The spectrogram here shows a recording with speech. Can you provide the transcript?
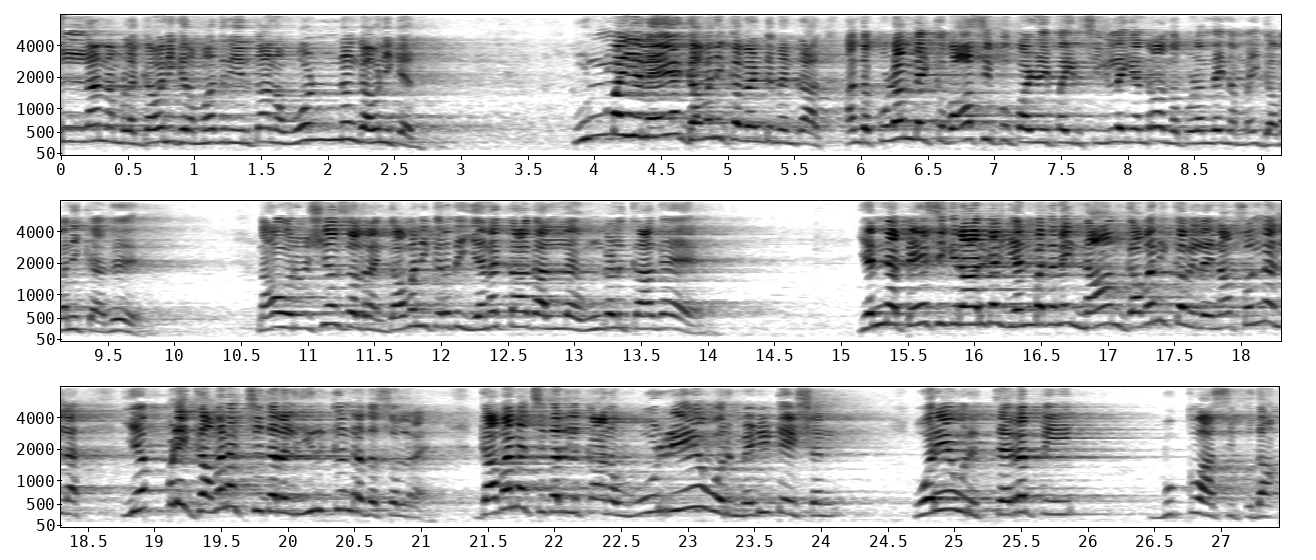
எல்லாம் நம்மளை கவனிக்கிற மாதிரி இருக்கு ஆனால் ஒன்றும் கவனிக்காது. உண்மையிலேயே கவனிக்க வேண்டும் என்றால் அந்த குழந்தைக்கு வாசிப்பு பழி பயிற்சி இல்லை என்றால் அந்த குழந்தை நம்மை கவனிக்காது. நான் ஒரு விஷயம் சொல்றேன். கவனிக்கிறது எனக்காக அல்ல உங்களுக்காக. என்ன பேசுகிறார்கள் என்பதனை நாம் கவனிக்கவில்லை. நான் சொன்னேன்ல எப்படி கவனச்சிதறல் இருக்குன்றத சொல்றேன். கவனச்சிதறலுக்கான ஒரே ஒரு மெடிடேஷன் ஒரே ஒரு தெரப்பி புக் வாசிப்பு தான்.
